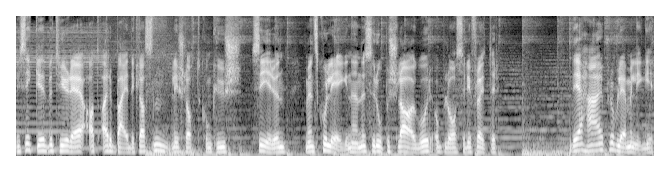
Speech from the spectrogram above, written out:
Hvis ikke betyr det at arbeiderklassen blir slått konkurs, sier hun mens kollegene hennes roper slagord og blåser i fløyter. Det er her problemet ligger.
